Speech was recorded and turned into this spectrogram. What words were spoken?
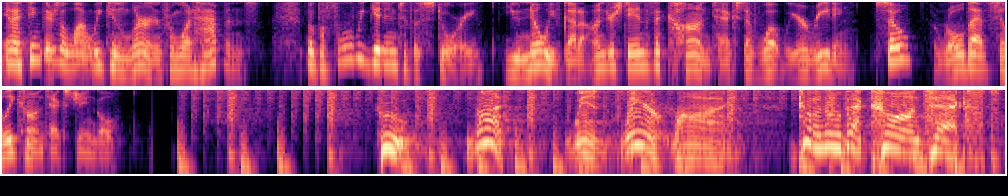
And I think there's a lot we can learn from what happens. But before we get into the story, you know we've got to understand the context of what we are reading. So roll that silly context jingle. Who? What? When? Where? Why? Gotta know that context!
